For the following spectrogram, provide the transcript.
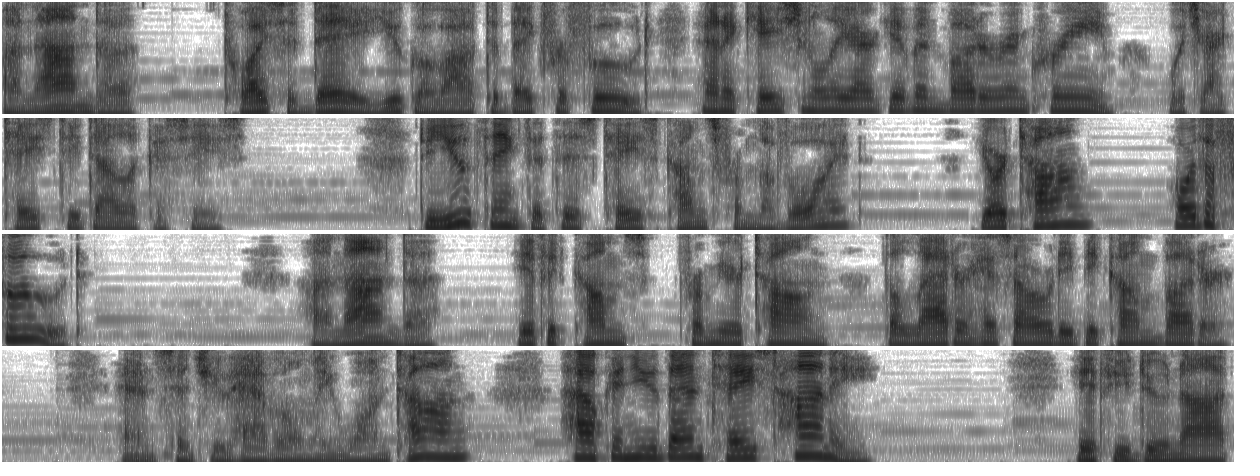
Ananda, twice a day you go out to beg for food and occasionally are given butter and cream, which are tasty delicacies. Do you think that this taste comes from the void, your tongue, or the food? Ananda, if it comes from your tongue, the latter has already become butter. And since you have only one tongue, how can you then taste honey? If you do not,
